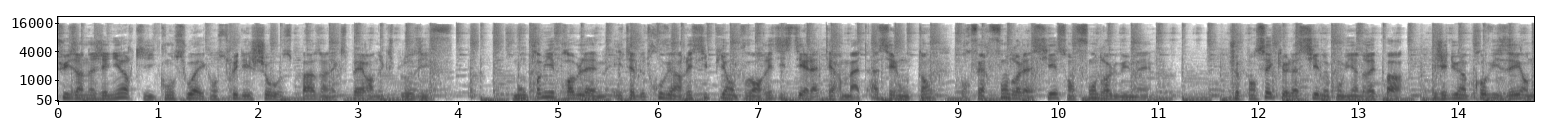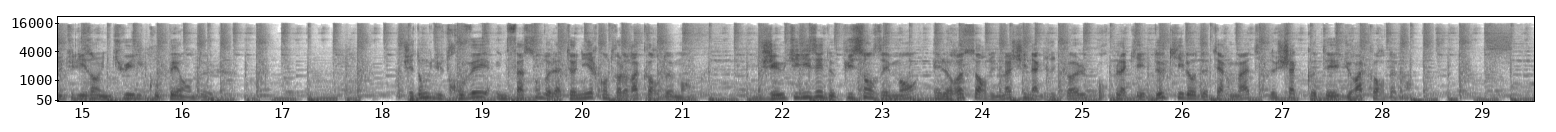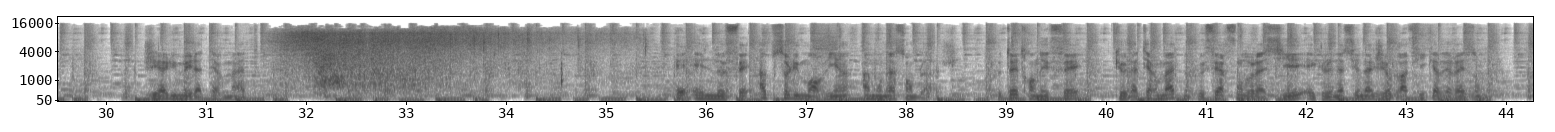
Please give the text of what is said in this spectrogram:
Suis un ingénieur qui conçoit et construit des choses, pas un expert en explosifs. Mon premier problème était de trouver un récipient pouvant résister à la terre assez longtemps pour faire fondre l'acier sans fondre lui-même. Je pensais que l'acier ne conviendrait pas et j'ai dû improviser en utilisant une tuile coupée en deux. J'ai donc dû trouver une façon de la tenir contre le raccordement. J'ai utilisé de puissants aimants et le ressort d'une machine agricole pour plaquer 2 kg de terre mate de chaque côté du raccordement. J'ai allumé la thermate. Et elle ne fait absolument rien à mon assemblage. Peut-être en effet que la thermate ne peut faire fondre l'acier et que le National Geographic avait raison.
